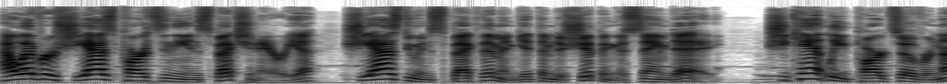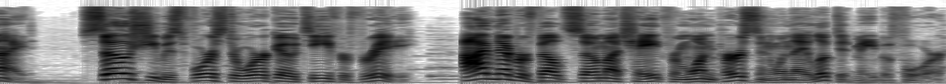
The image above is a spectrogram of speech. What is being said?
However, she has parts in the inspection area, she has to inspect them and get them to shipping the same day. She can't leave parts overnight, so she was forced to work OT for free. I've never felt so much hate from one person when they looked at me before.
